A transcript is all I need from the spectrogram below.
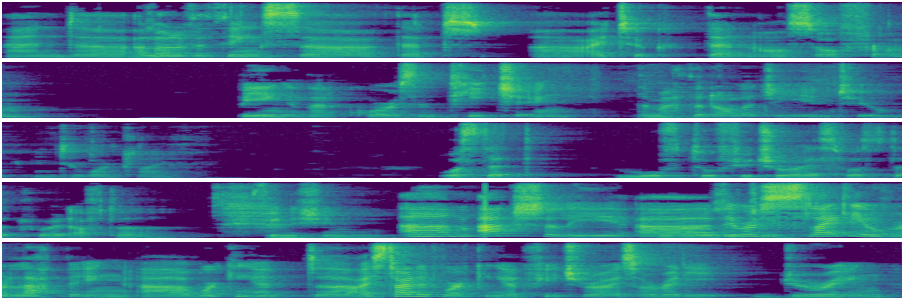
and uh, a lot of the things uh, that uh, I took then also from being in that course and teaching the methodology into into work life. Was that move to Futurice, was that right after finishing? Um, actually, uh, they were slightly overlapping. Uh, working at, uh, I started working at Futurice already during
